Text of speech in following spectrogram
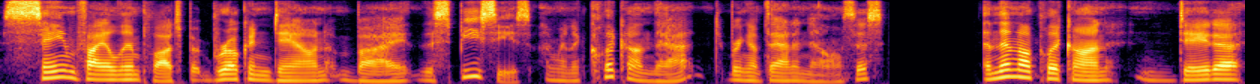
same violin plots, but broken down by the species. I'm going to click on that to bring up that analysis. And then I'll click on data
